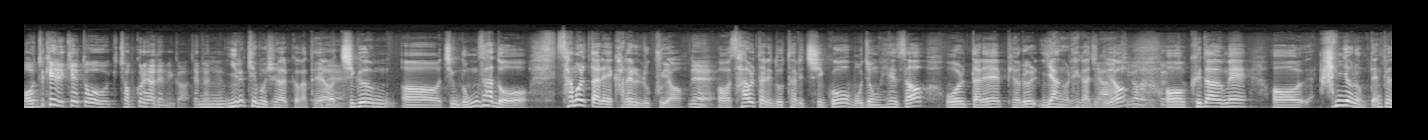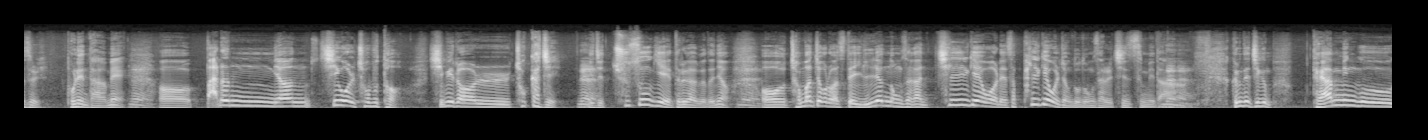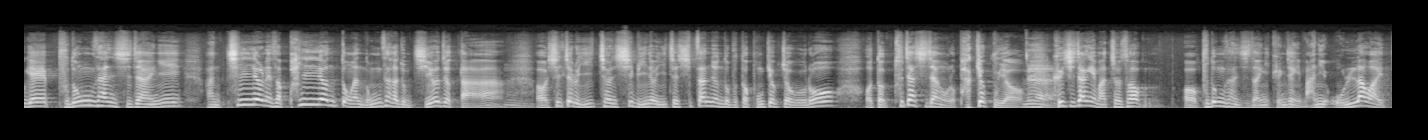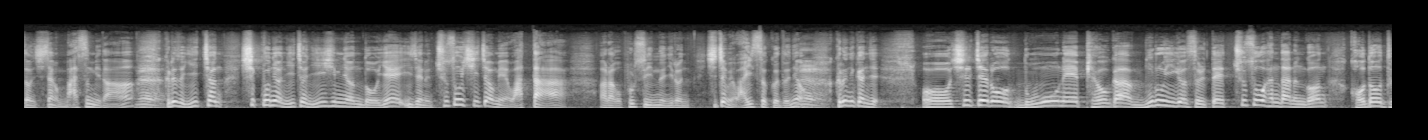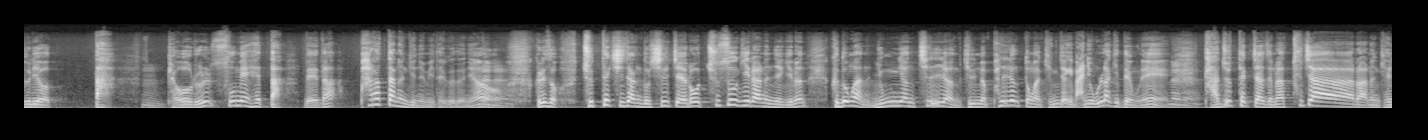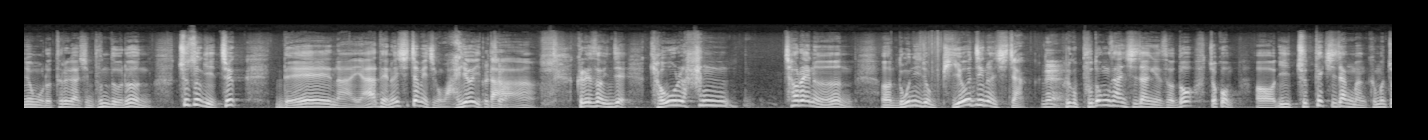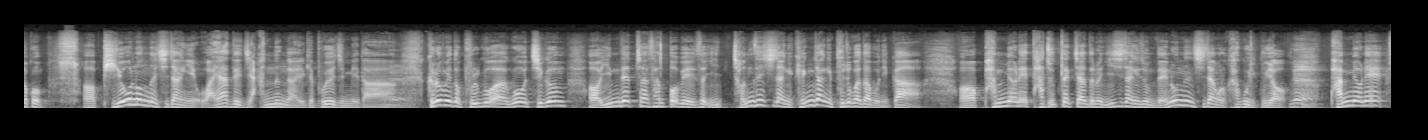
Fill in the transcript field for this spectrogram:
어떻게 이렇게 또 접근해야 됩니까, 대표님? 음, 이렇게 보셔야 할 것 같아요. 네. 지금 어 지금 농사도 3월 달에 가래를 넣고요. 네. 어 4월 달에 노타리 치고 모종해서 5월 달에 벼를 이양을 해 가지고요. 야, 기가 막힌 표현이죠. 어 그 다음에 어 한여름 땡볕을 보낸 다음에 네. 어 빠르면 10월 초부터 11월 초까지 네. 이제 추수기에 들어가거든요. 네. 어, 전반적으로 봤을 때 1년 농사가 한 7개월에서 8개월 정도 농사를 짓습니다. 네네. 그런데 지금 대한민국의 부동산 시장이 한 7년에서 8년 동안 농사가 좀 지어졌다. 음. 어, 실제로 2012년, 2013년도부터 본격적으로 어떤 투자 시장으로 바뀌었고요. 네. 그 시장에 맞춰서 어, 부동산 시장이 굉장히 많이 올라와 있던 시장은 맞습니다. 네. 그래서 2019년, 2020년도에 이제는 추소 시점에 왔다. 라고 볼 수 있는 이런 시점에 와 있었거든요. 네. 그러니까 이제 어 실제로 논의 벼가 무르익었을 때 추수한다는 건 걷어들였다. 음. 벼를 수매했다. 내다 팔았다는 개념이 되거든요. 네네. 그래서 주택 시장도 실제로 추수기라는 얘기는 그동안 6년, 7년, 길면 8년 동안 굉장히 많이 올랐기 때문에 네네. 다주택자나 투자라는 개념으로 들어가신 분들은 추수기 즉 내놔야 되는 시점에 지금 와여 있다. 그래서 이제 겨울 한 철에는 어, 논이 좀 비어지는 시장 네. 그리고 부동산 시장에서도 조금 어, 이 주택 시장만큼은 조금 어, 비워놓는 시장이 와야 되지 않는가 이렇게 보여집니다. 네. 그럼에도 불구하고 지금 어, 임대차 3법에 의해서 이 전세 시장이 굉장히 부족하다 보니까 어, 반면에 다주택자들은 이 시장이 좀 내놓는 시장으로 가고 있고요. 네. 반면에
